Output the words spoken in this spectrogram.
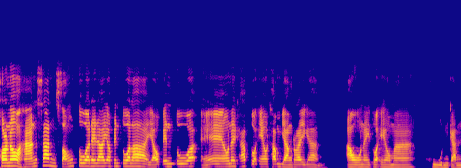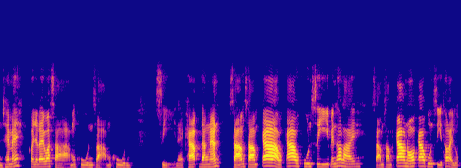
คอรนอหารสั้น 2 ตัวใดๆ เอาเป็นตัวลายเอาเป็นตัว L นะครับ ตัว L ทำอย่างไรกัน เอาในตัว L มาคคูณกันใช่ไหม ก็จะได้ว่า 3 คูณ 3 คูณ 4 นะครับ ดังนั้น 3 3 9 9 คูณ 4 เป็นเท่าไหร่ 3 3 9 เนาะ9คูณ 4 เท่าไหร่ลูก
